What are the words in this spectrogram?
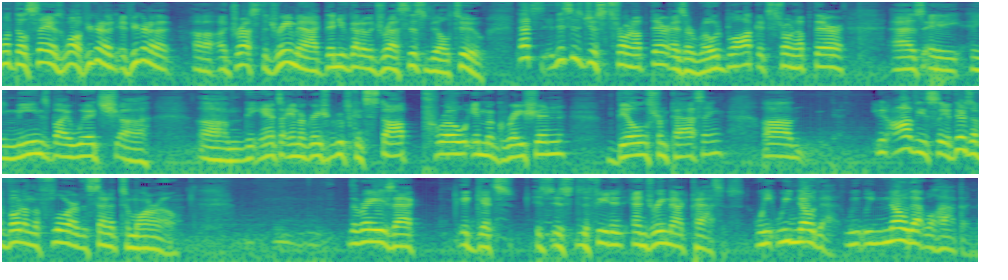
What they'll say is, well, if you're going to if you're going to uh, address the Dream Act, then you've got to address this bill too. That's this is just thrown up there as a roadblock. It's thrown up there as a, a means by which uh, um, the anti-immigration groups can stop pro-immigration bills from passing. Um, you know, obviously, if there's a vote on the floor of the Senate tomorrow, the Raise Act it gets is, is, defeated and Dream Act passes. We we know that. We we know that will happen.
